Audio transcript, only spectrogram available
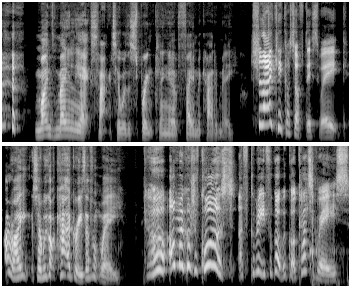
Mine's mainly X Factor with a sprinkling of Fame Academy. Shall I kick us off this week? All right. So we got categories, haven't we? Oh my gosh, of course! I've completely forgot we've got categories.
